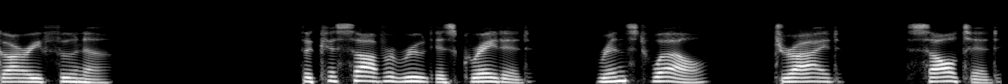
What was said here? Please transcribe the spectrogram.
Garifuna. The cassava root is grated, rinsed well, dried, salted,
